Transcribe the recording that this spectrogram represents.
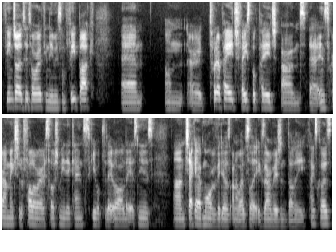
If you enjoyed the tutorial, can leave me some feedback um, on our Twitter page, Facebook page, and uh, Instagram. Make sure to follow our social media accounts to keep up to date with all the latest news. And check out more of our videos on our website, examrevision.ie. Thanks, guys.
